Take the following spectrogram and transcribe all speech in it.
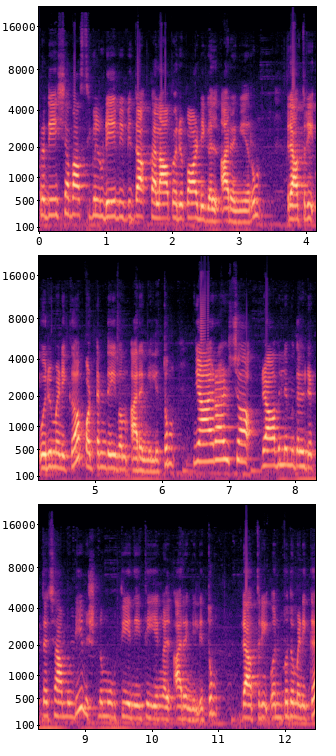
പ്രദേശവാസികളുടെ വിവിധ കലാപരിപാടികൾ അരങ്ങേറും. രാത്രി ഒരു മണിക്ക് പൊട്ടൻ ദൈവം അരങ്ങിലെത്തും. ഞായറാഴ്ച രാവിലെ മുതൽ രക്തചാമുണ്ടി വിഷ്ണുമൂർത്തി എന്നീ തെയ്യങ്ങൾ അരങ്ങിലെത്തും. രാത്രി ഒൻപത് മണിക്ക്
